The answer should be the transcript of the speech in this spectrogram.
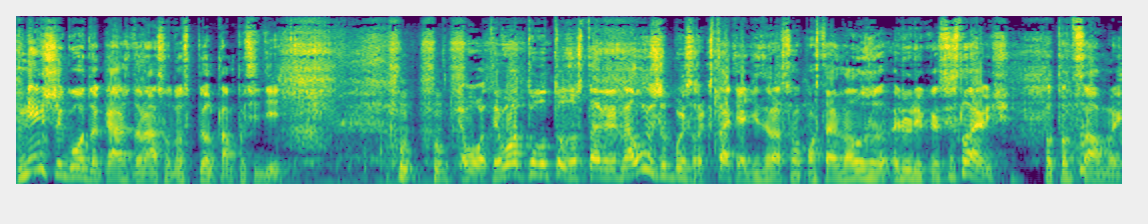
Меньше года каждый раз он успел там посидеть. Вот, его оттуда тоже ставили на лыжи быстро. Кстати, один раз его поставили на лыжи Рюрик Ростиславич, вот тот самый.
